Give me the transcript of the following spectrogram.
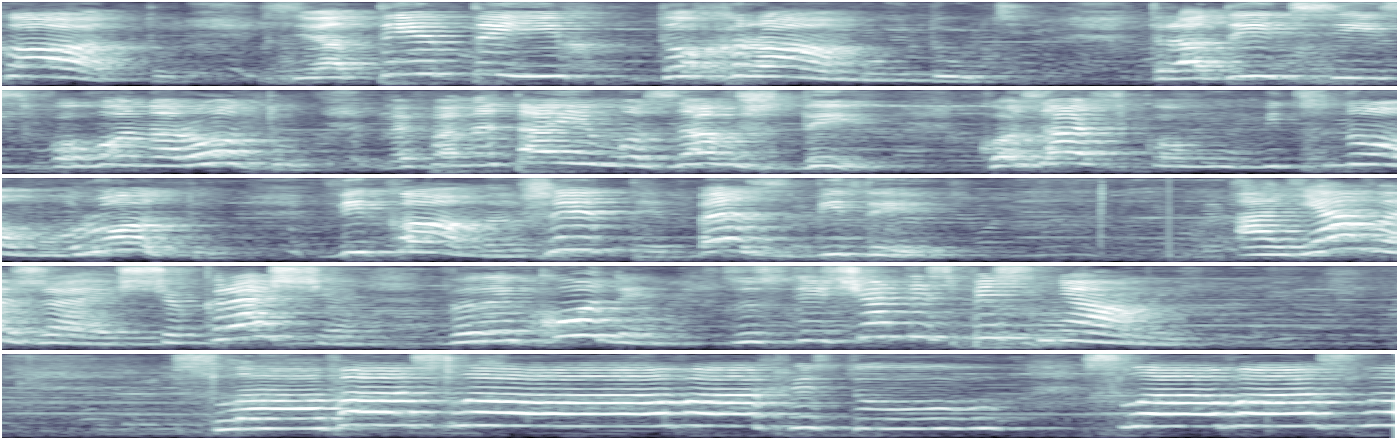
хату, святити їх до храму йдуть. Традиції свого народу ми пам'ятаємо завжди. Козацькому міцному роду віками жити без біди. А я вважаю, що краще Великодень зустрічати з піснями. Слава, слава Христу! Слава, слава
